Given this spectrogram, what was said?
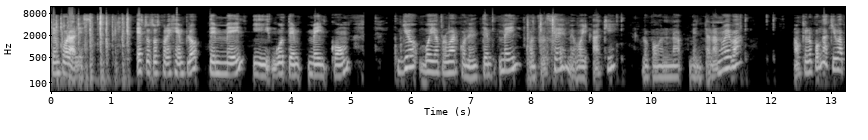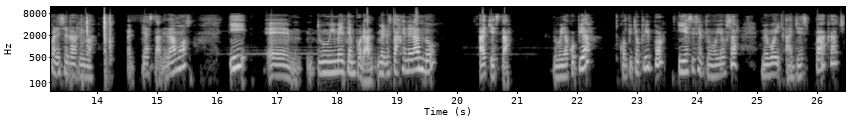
temporales. Estos dos, por ejemplo, Tempmail y GoTempMail.com yo voy a probar con el temp mail, control C, me voy aquí, lo pongo en una ventana nueva. Aunque lo ponga aquí va a aparecer arriba. ya está, le damos. Y em, tu email temporal me lo está generando. Aquí está. Lo voy a copiar, copito clipboard y ese es el que voy a usar. Me voy a Yes Package.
